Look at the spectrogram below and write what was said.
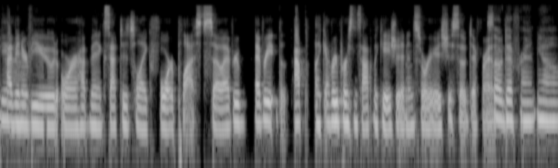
have interviewed or have been accepted to like four plus. So every every app like every person's application and story is just so different. So different. Yeah.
